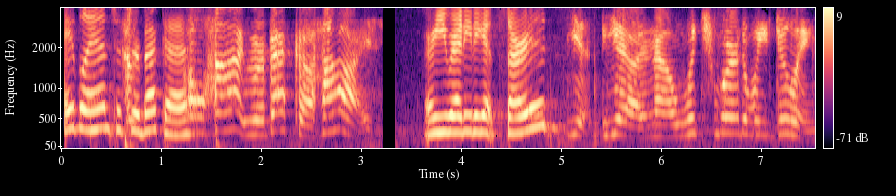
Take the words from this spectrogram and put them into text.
Hey, Blanche, it's Rebecca. Oh, hi, Rebecca. Hi. Are you ready to get started? Yeah, yeah. Now, which word are we doing?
